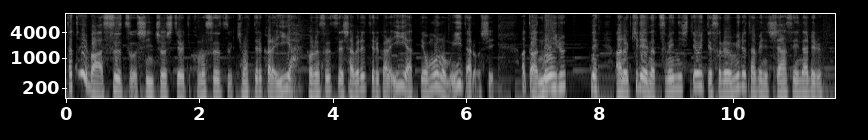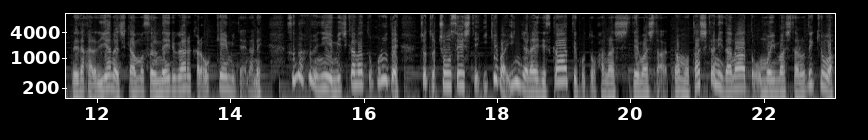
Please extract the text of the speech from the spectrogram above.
例えばスーツを新調しておいて、このスーツ決まってるからいいや、このスーツで喋れてるからいいやって思うのもいいだろうし、あとはネイル。ね、あの、綺麗な爪にしておいて、それを見るたびに幸せになれる。で、だから嫌な時間もそのネイルがあるから OK みたいなね。そんな風に身近なところでちょっと調整していけばいいんじゃないですかっていうことを話してました。もう確かにだなと思いましたので、今日は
